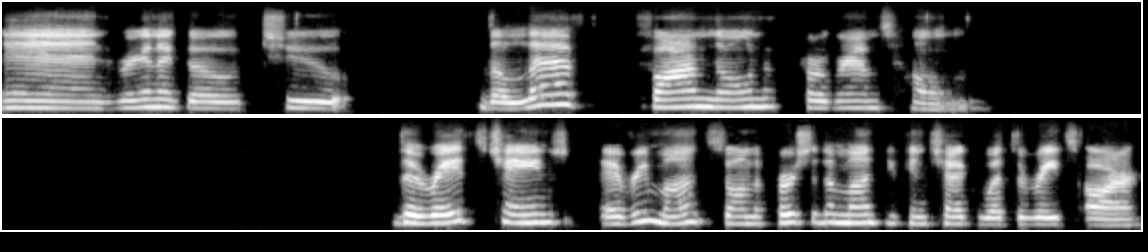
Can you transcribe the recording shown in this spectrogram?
And we're gonna go to the left, Farm Loan Programs Home. The rates change every month. So on the first of the month, you can check what the rates are.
